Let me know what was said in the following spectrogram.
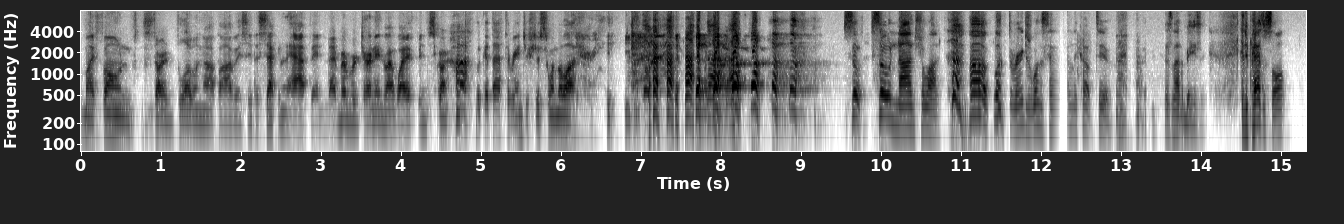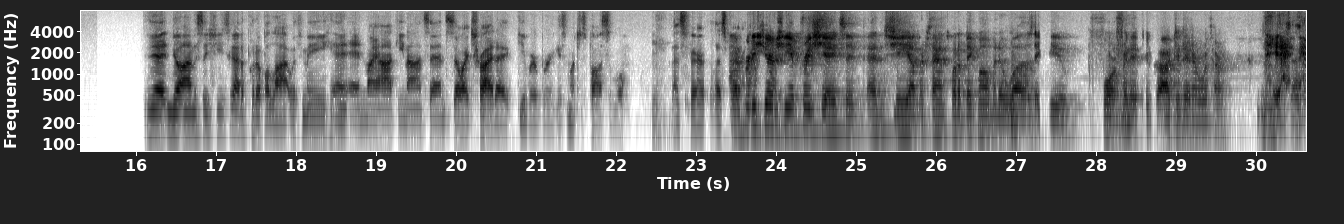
my phone started blowing up. Obviously, the second it happened, I remember turning to my wife and just going, "Ha! Look at that! The Rangers just won the lottery." so so nonchalant. Look, the Rangers won the Stanley Cup too. Isn't that amazing? Could you pass the salt? yeah, no, honestly, she's got to put up a lot with me and, and my hockey nonsense. So I try to give her a break as much as possible. That's fair. That's fair. I'm pretty sure she appreciates it, and she understands what a big moment it was that you forfeited to go out to dinner with her. Yeah, Exactly.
